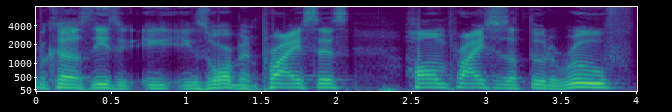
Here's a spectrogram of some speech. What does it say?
because these exorbitant prices, home prices are through the roof.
